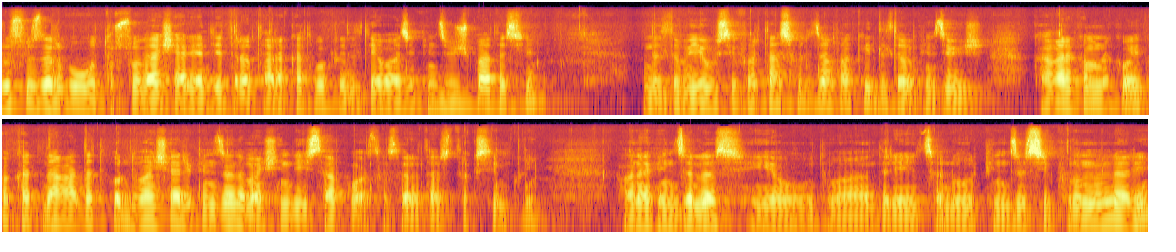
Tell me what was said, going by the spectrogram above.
لسو ضرب وو تر څو دا اشاریه دې طرف ته حرکت وکړي دلته یوازې پنځه ویشت پاتې شي دلته به یو صفر تاسو ولې اضافه کړئ دلته به پنځه ویشت که هغه رقم نه کوئ فقط دغه عدد پر دوه اشاریه پنځه د ماشین د حساب په واسطه سره تاسو تقسیم کړئ معنا پنځلس یو دوه درې څلور پنځه صفرونه لري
